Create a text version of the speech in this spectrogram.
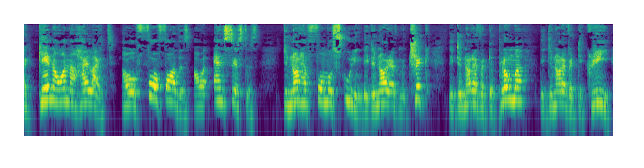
Again, I want to highlight our forefathers, our ancestors did not have formal schooling. They did not have matric. They did not have a diploma. They did not have a degree.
